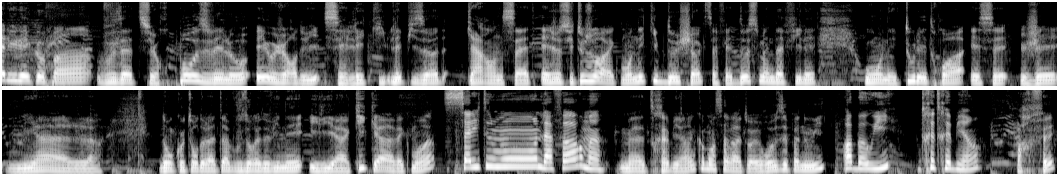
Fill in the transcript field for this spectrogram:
Salut les copains, vous êtes sur Pause Vélo et aujourd'hui c'est l'épisode 47 et je suis toujours avec mon équipe de choc, ça fait deux semaines d'affilée où on est tous les trois et c'est génial. Donc autour de la table vous aurez deviné, il y a Kika avec moi, Salut tout le monde, la forme? Mais très bien, comment ça va toi, heureuse, épanouie? Ah bah oui, très très bien. Parfait.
